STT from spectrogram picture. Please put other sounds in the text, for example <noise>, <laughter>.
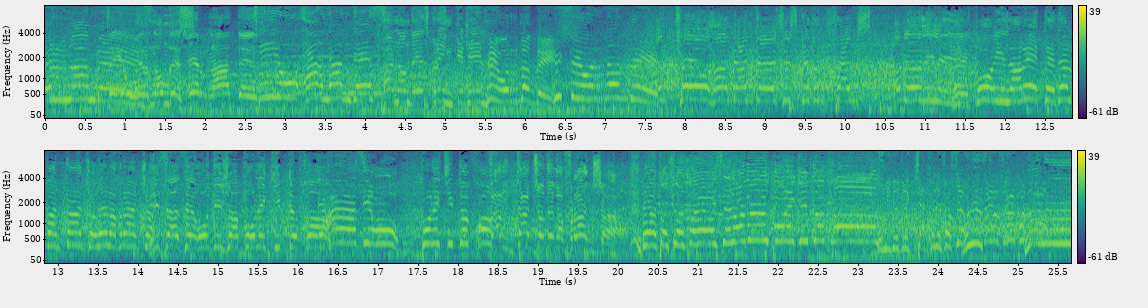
Hernandez Theo Hernandez. Hernandez. Théo Hernandez Hernandez klinker til. Theo Hernandez. Théo Hernandez Théo Hernandez has given France an early lead E poi la rete del vantaggio della Francia Et ça 0 déjà pour l'équipe de France 1-0 pour l'équipe de France Vantaggio della Francia Et attention à ce ballon et c'est le but pour l'équipe de France Au milieu de quatre défenseurs. But. C'est. Le but.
